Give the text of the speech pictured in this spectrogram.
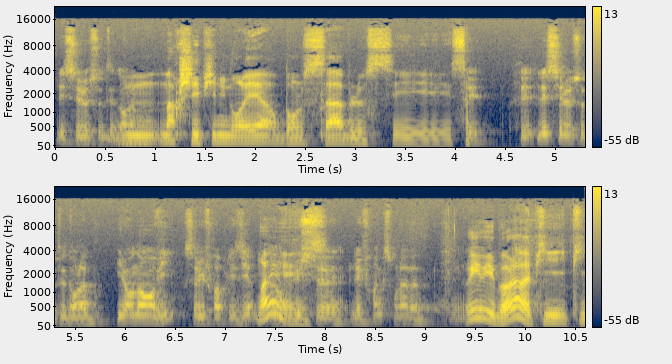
Laissez-le sauter dans la marcher pieds nus dans l'herbe, dans le sable, c'est Laissez-le sauter dans la boue. Il en a envie, ça lui fera plaisir. Ouais, et en plus, euh, les fringues sont lavables. Oui, oui, bah voilà. Et puis, puis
